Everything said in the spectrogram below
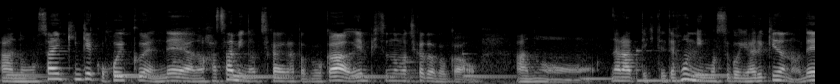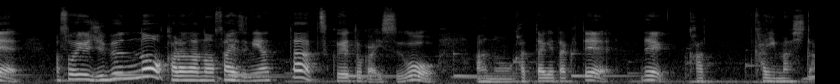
あの最近結構保育園であのハサミの使い方とか鉛筆の持ち方とかをあの習ってきてて本人もすごいやる気なのでそういう自分の体のサイズに合った机とか椅子をあの買ってあげたくてで買いました。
